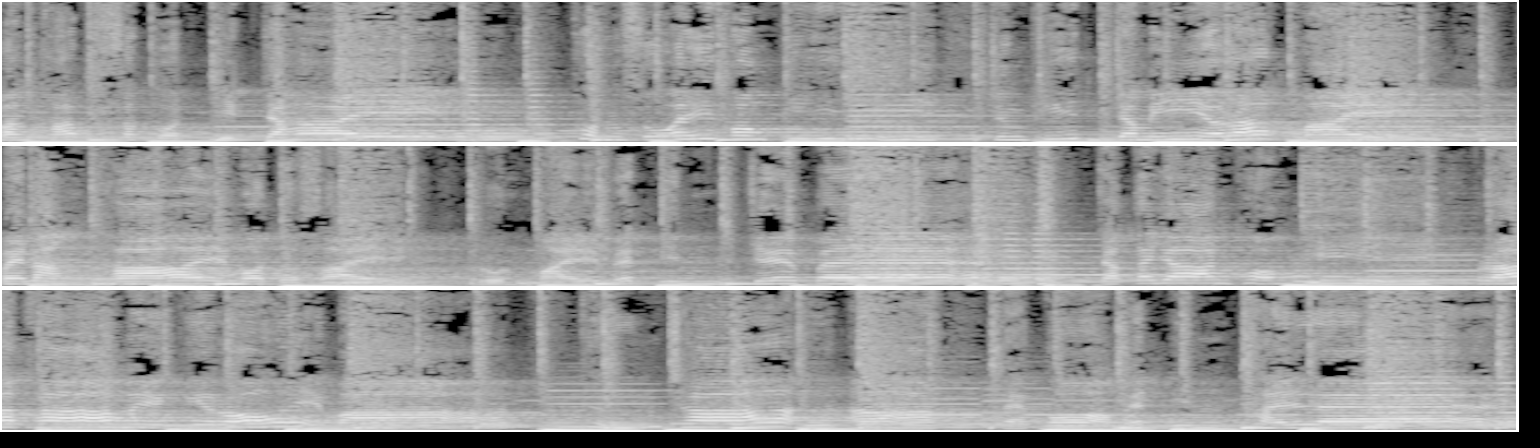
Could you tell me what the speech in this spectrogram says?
บังคับสะกดจิตใจ คนสวยของพี่ จึงคิดจะมีรักใหม่ ไปนั่งขายมอเตอร์ไซค์รุ่นใหม่เม็ดอินเจแปนจักรยานของพี่ ราคาไม่กี่ร้อยบาท ถึงช้าอืดอาแต่ก็เม็ดอินไทยแลนด์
